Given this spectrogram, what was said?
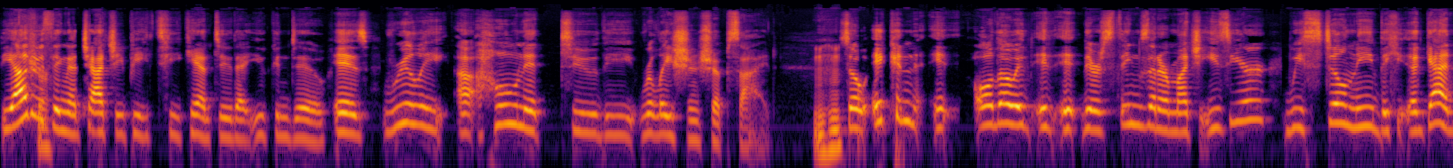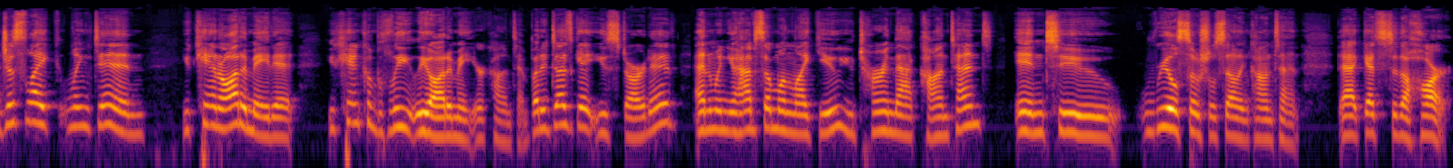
The other Sure. thing that ChatGPT can't do that you can do is really uh, hone it to the relationship side. hmm So it can it although it, it it there's things that are much easier, we still need the again, just like LinkedIn, you can't automate it. You can't completely automate your content, but it does get you started. And when you have someone like you, you turn that content into real social selling content that gets to the heart.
